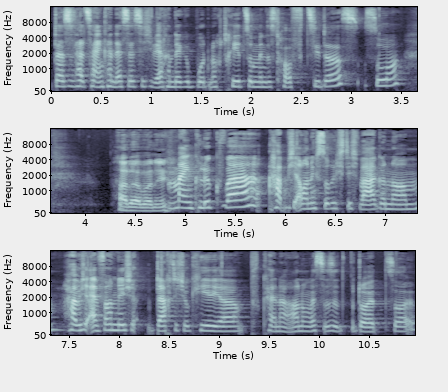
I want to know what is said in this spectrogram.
dass es halt sein kann, dass er sich während der Geburt noch dreht, zumindest hofft sie das so. Hat er aber nicht. Mein Glück war, habe ich auch nicht so richtig wahrgenommen. Habe ich einfach nicht, dachte ich, okay, ja, keine Ahnung, was das jetzt bedeuten soll.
